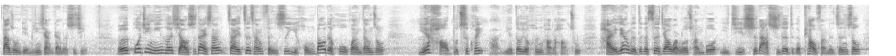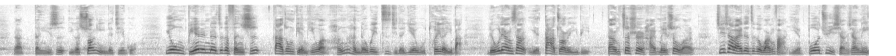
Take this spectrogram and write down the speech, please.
大众点评想干的事情。而郭敬明和《小时代三》在这场粉丝与红包的互换当中。也好不吃亏啊，也都有很好的好处。海量的这个社交网络传播，以及实打实的这个票房的征收，那等于是一个双赢的结果。用别人的这个粉丝，大众点评网狠狠地为自己的业务推了一把，流量上也大赚了一笔。但这事儿还没算完，接下来的这个玩法也颇具想象力。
